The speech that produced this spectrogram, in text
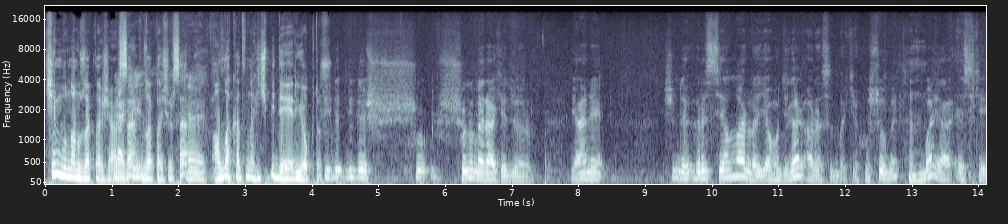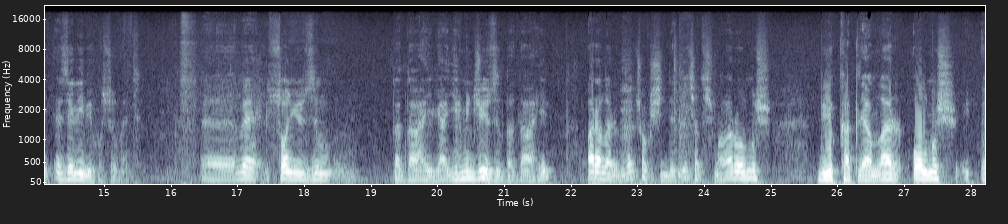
kim bundan uzaklaşırsa, Belki- uzaklaşırsa Evet. Allah katında hiçbir değeri yoktur. Bir de, bir de şu şunu merak ediyorum. Yani şimdi Hristiyanlarla Yahudiler arasındaki husumet bayağı eski, ezeli bir husumet. Ee, ve son yüzyılda dahil, yani 20. yüzyılda dahil aralarında çok şiddetli çatışmalar olmuş. Büyük katliamlar olmuş. Ee,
